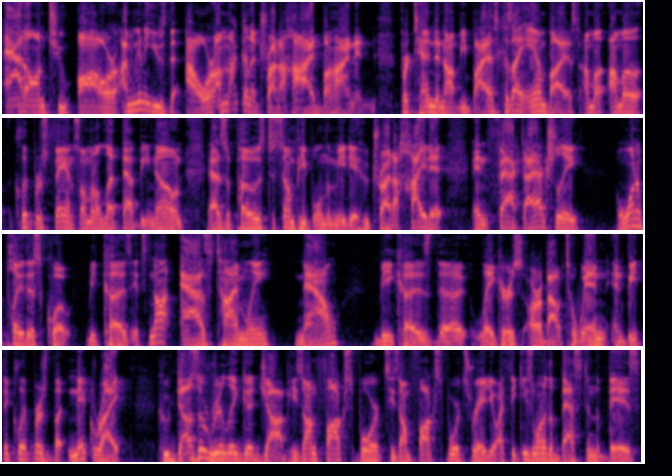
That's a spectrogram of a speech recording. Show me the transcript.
add on to our. I'm going to use the hour. I'm not going to try to hide behind and pretend to not be biased because I am biased. I'm a I'm a Clippers fan, so I'm going to let that be known as opposed to some people in the media who try to hide it. In fact, I actually I want to play this quote because it's not as timely now because the Lakers are about to win and beat the Clippers. But Nick Wright, who does a really good job, he's on Fox Sports, he's on Fox Sports Radio. I think he's one of the best in the biz.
